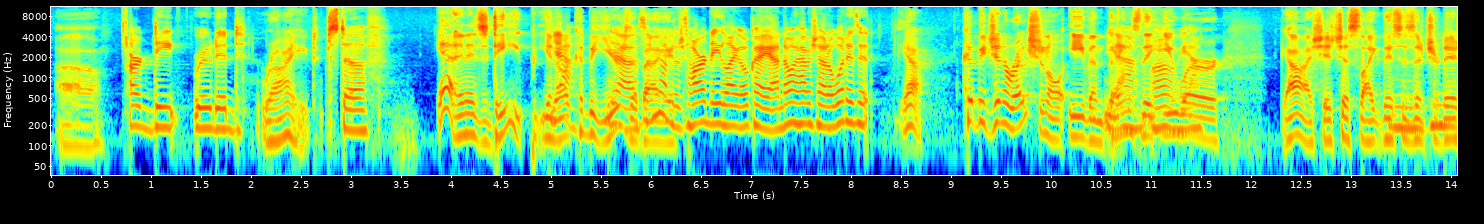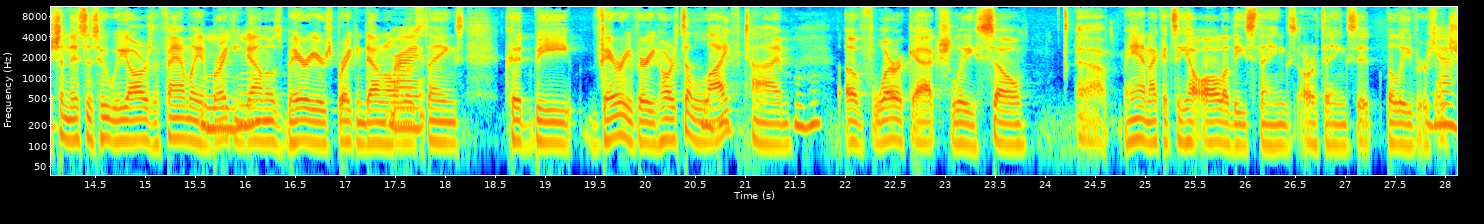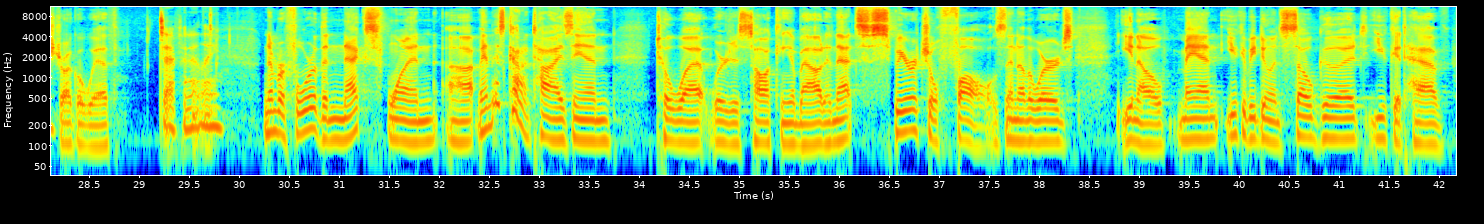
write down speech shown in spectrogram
Uh, Our deep rooted right. stuff. Yeah, and it's deep. You know, it could be years yeah, of sometimes it's hard to be like. Okay, I know I have a shadow. What is it? Yeah. Could be generational, even Yeah. things that Oh, you yeah. were, gosh, it's just like this is a Mm-hmm. tradition. This is who we are as a family, and breaking down those barriers, breaking down all Right. those things could be very, very hard. It's a Mm-hmm. lifetime of work, actually. So, uh, man, I could see how all of these things are things that believers Yeah. would struggle with. Definitely. Number four, the next one, uh, man, this kind of ties in to what we're just talking about, and that's spiritual falls. In other words, you know, man, you could be doing so good, you could have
